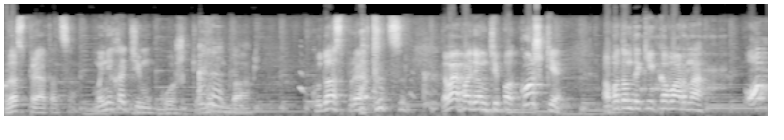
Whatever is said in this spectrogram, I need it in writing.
Куда спрятаться? Мы не хотим кошки, мы туда. Куда спрятаться? Давай пойдем типа к кошке, а потом такие коварно. Оп,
